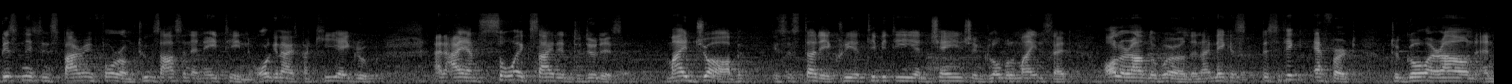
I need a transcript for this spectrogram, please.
Business Inspiring Forum 2018, organized by KIA Group. And I am so excited to do this. My job is to study creativity and change and global mindset all around the world, and I make a specific effort to go around and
